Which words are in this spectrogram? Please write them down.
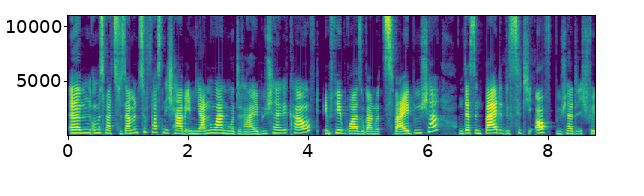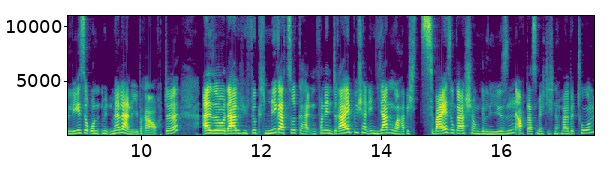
Ähm, um es mal zusammenzufassen, ich habe im Januar nur drei Bücher gekauft, im Februar sogar nur zwei Bücher. Und das sind beide die City of Bücher, die ich für Leserunden mit Melanie brauchte. Also da habe ich mich wirklich mega zurückgehalten. Von den drei Büchern im Januar habe ich zwei sogar schon gelesen. Auch das möchte ich nochmal betonen.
